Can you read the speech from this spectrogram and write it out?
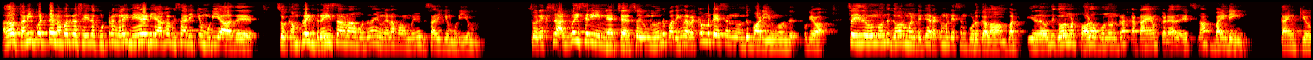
அதாவது தனிப்பட்ட நபர்கள் செய்த குற்றங்களை நேரடியாக விசாரிக்க முடியாது. ஸோ கம்ப்ளைண்ட் ரைஸ் ஆனால் மட்டும் தான் இவங்க என்ன பண்ண முடியும்? விசாரிக்க முடியும். So next advisory in nature so இவங்களுக்கு வந்து பார்த்தீங்கன்னா ரெக்கமெண்டேஷன் வந்து பாடி இவங்க வந்து ஓகேவா ஸோ இது இவங்க வந்து கவர்மெண்ட்டுக்கு ரெக்கமெண்டேஷன் கொடுக்கலாம். பட் இதை வந்து கவர்மெண்ட் ஃபாலோ பண்ணுன்ற கட்டாயம் கிடையாது. இட்ஸ் நாட் பைண்டிங் தேங்க்யூ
